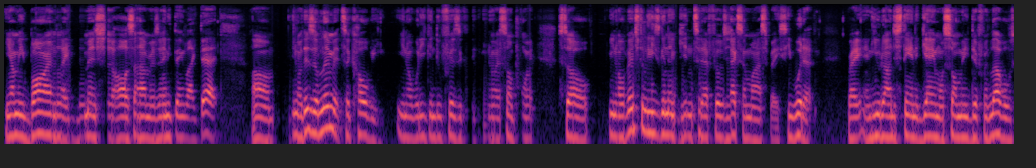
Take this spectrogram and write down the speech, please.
You know I mean? Barring like dementia, Alzheimer's, anything like that. Um, you know, there's a limit to Kobe, you know, what he can do physically, you know, at some point. So, you know, eventually he's gonna get into that Phil Jackson mind space. He would have. right? And he would understand the game on so many different levels.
